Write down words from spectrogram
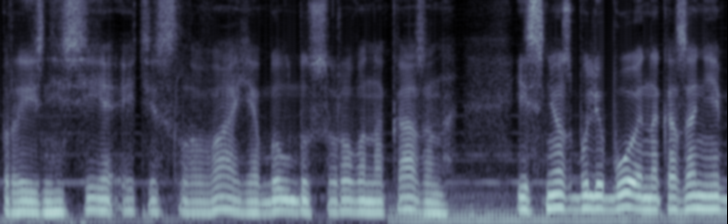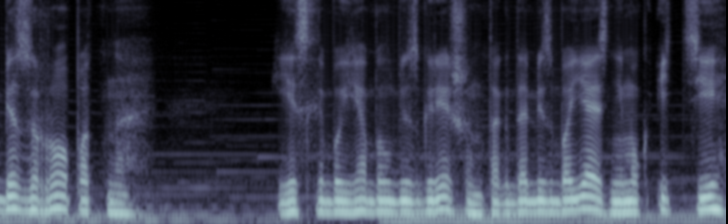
Произнеси я эти слова, я был бы сурово наказан и снес бы любое наказание безропотно. Если бы я был безгрешен, тогда без боязни мог идти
